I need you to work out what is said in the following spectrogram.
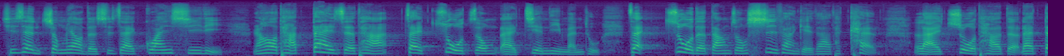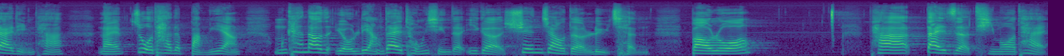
其实很重要的是在关系里，然后他带着他在做中来建立门徒，在做的当中示范给他他看，来做他的，来带领他，来做他的榜样。我们看到有两代同行的一个宣教的旅程，保罗他带着提摩太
